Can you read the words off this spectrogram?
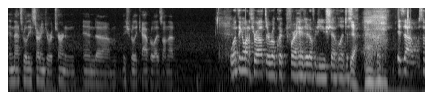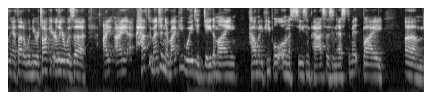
and that's really starting to return, and and um, they should really capitalize on that. One thing I want to throw out there real quick before I hand it over to you, Chevrolet, just Yeah. is uh, something I thought of when you were talking earlier was uh, I, I have to mention there might be a way to data mine how many people own a season pass as an estimate by um,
